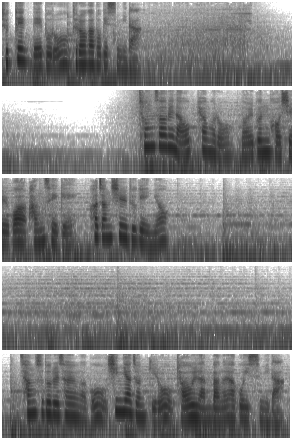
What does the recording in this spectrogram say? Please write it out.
주택 내부로 들어가 보겠습니다. 총 39평으로 넓은 거실과 방 3개, 화장실 2개이며 상수도를 사용하고 심야전기로 겨울 난방을 하고 있습니다.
